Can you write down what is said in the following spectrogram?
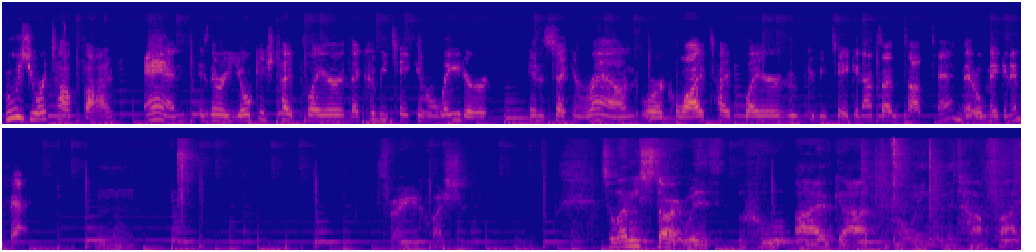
Who's your top five? And is there a Jokic type player that could be taken later in the second round, or a Kawhi type player who could be taken outside the top 10 that'll make an impact? Hmm. That's a very good question. So let me start with who I've got going in the top five.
